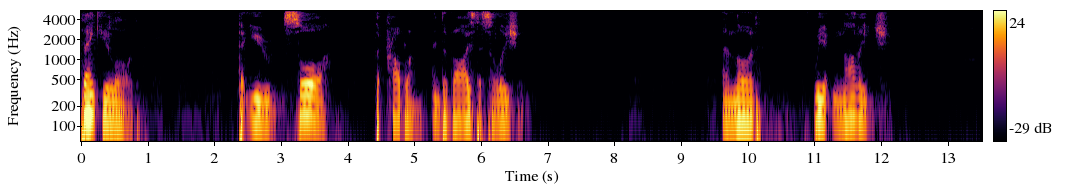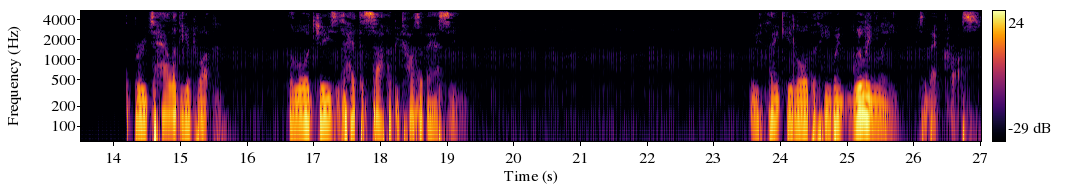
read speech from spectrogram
Thank you, Lord, that you saw the problem and devised a solution. And Lord, we acknowledge the brutality of what the Lord Jesus had to suffer because of our sin. We thank you, Lord, that he went willingly to that cross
